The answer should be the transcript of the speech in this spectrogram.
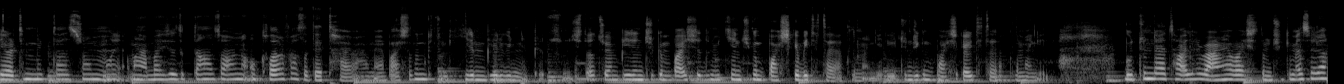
yaratım meditasyonunu yapmaya başladıktan sonra o kadar fazla detay vermeye başladım ki çünkü 21 gün yapıyorsun. İşte atıyorum birinci gün başladım, ikinci gün başka bir detay aklıma geliyor. Üçüncü gün başka bir detay aklıma geliyor. Bütün detayları vermeye başladım. Çünkü mesela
